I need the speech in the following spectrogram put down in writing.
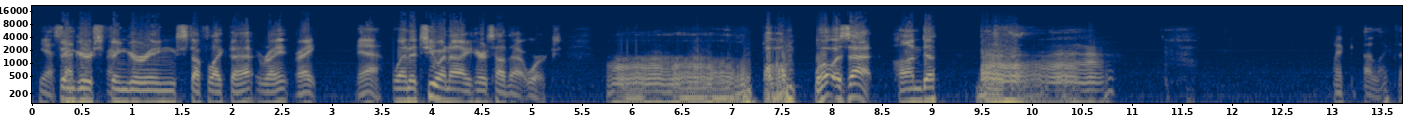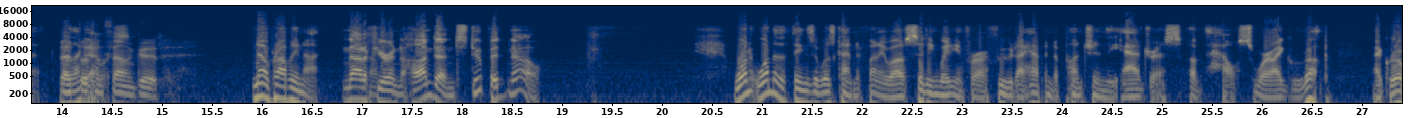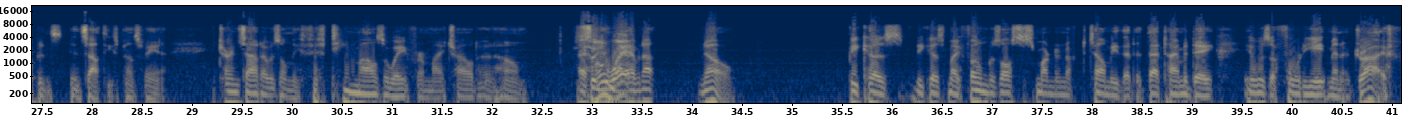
yes, fingers right, fingering, stuff like that, right? Right. Yeah. When it's you and I, here's how that works. What was that? Honda. I, I like that. I That like doesn't that. sound good. No, probably not. Not if you're into Honda and stupid, no. One one of the things that was kind of funny while I was sitting waiting for our food, I happened to punch in the address of the house where I grew up. I grew up in in southeast Pennsylvania. It turns out I was only 15 miles away from my childhood home. At So you home, I have not. No. Because because my phone was also smart enough to tell me that at that time of day it was a 48 minute drive,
